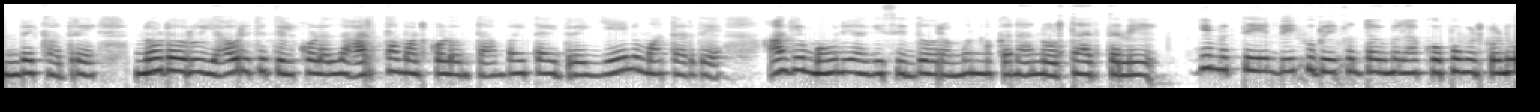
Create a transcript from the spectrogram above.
ಅನ್ಬೇಕಾದ್ರೆ ನೋಡೋರು ಯಾವ ರೀತಿ ತಿಳ್ಕೊಳ್ಳಲ್ಲ, ಅರ್ಥ ಮಾಡ್ಕೊಳ್ಳೋ ಅಂತ ಬೈತಾ ಇದ್ದರೆ ಏನು ಮಾತಾಡದೆ? ಹಾಗೆ ಮೌನಿಯಾಗಿ ಸಿದ್ದು ಅವರ ಅಮ್ಮನ ಮುಖನ ನೋಡ್ತಾ ಇರ್ತಾನೆ. ಹಾಗೆ ಮತ್ತೆ ಬೇಕು ಬೇಕಂತ ವಿಮಲ ಕೋಪ ಮಾಡ್ಕೊಂಡು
